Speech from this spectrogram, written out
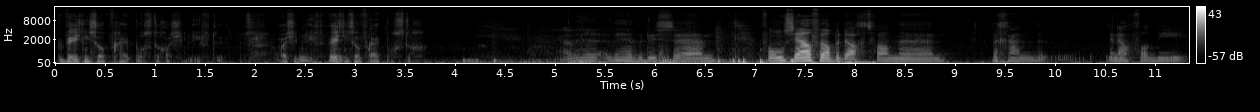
Wees niet zo vrijpostig, alsjeblieft. Alsjeblieft, wees niet zo vrijpostig. Ja, we, we hebben dus ehm, voor onszelf wel bedacht van... we gaan in elk geval die,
